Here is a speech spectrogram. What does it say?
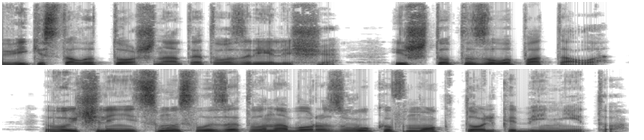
Вике стало тошно от этого зрелища, и что-то залопотало. Вычленить смысл из этого набора звуков мог только Бенито.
